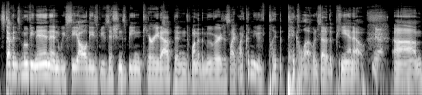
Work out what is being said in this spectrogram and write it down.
Stefan's moving in and we see all these musicians being carried up, and one of the movers is like, "Why couldn't you have played the piccolo instead of the piano?" yeah Um,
